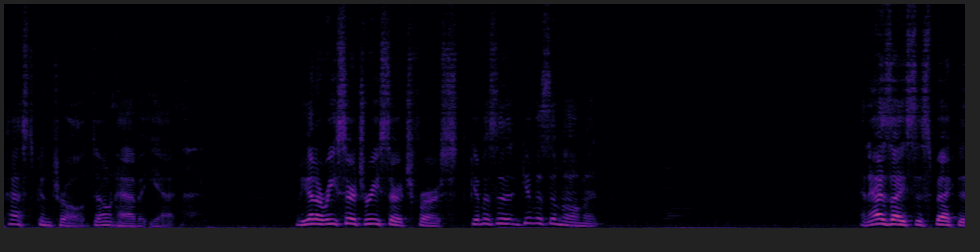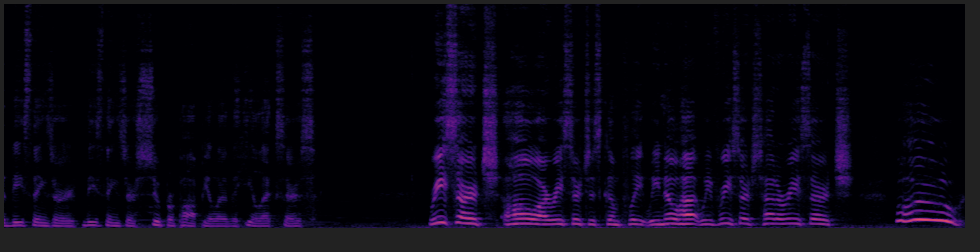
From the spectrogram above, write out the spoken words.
Pest control, don't have it yet. We got to research research first. Give us a give us a moment. And as I suspected, these things are these things are super popular, the Helixers. Research! Oh, our research is complete. We know how we've researched how to research. Woohoo!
